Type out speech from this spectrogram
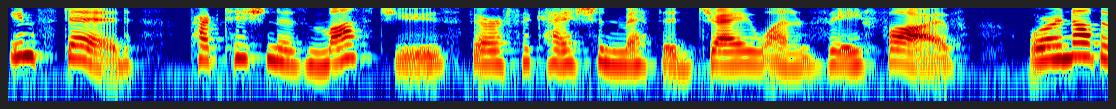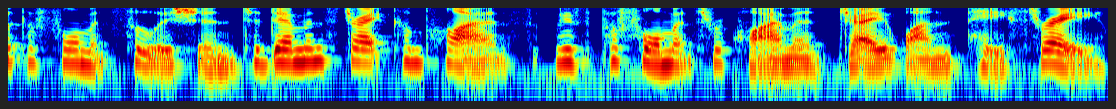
Instead, practitioners must use verification method J1V5 or another performance solution to demonstrate compliance with performance requirement J1P3.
